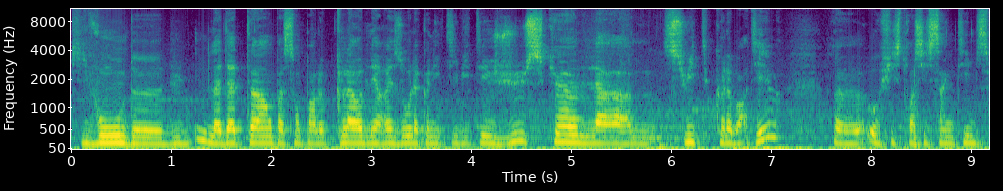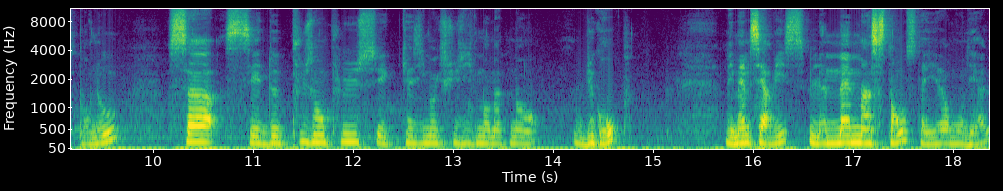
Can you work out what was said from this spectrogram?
qui vont de, la data en passant par le cloud, les réseaux, la connectivité, jusqu'à la suite collaborative. Euh, Office 365 Teams pour nous. Ça, c'est de plus en plus et quasiment exclusivement maintenant du groupe. Les mêmes services, la même instance d'ailleurs mondiale.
